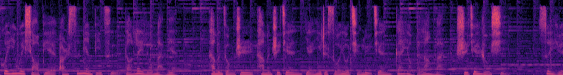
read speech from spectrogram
会因为小别而思念彼此到泪流满面。他们总之，他们之间演绎着所有情侣间该有的浪漫。时间如洗，岁月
